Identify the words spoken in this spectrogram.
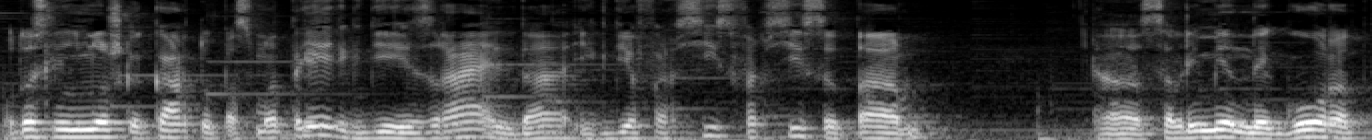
Вот если немножко карту посмотреть, где Израиль, да, и где Фарсис. Фарсис это э, современный город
